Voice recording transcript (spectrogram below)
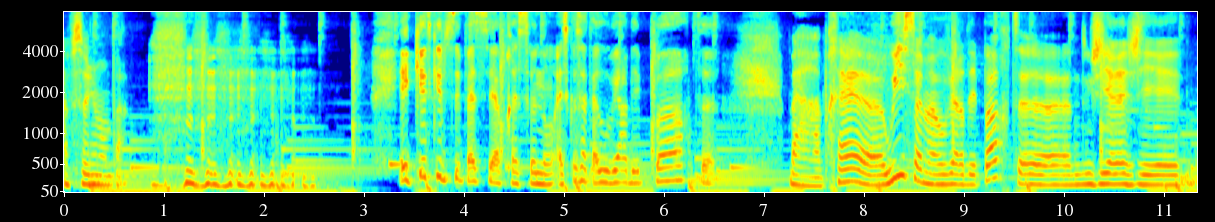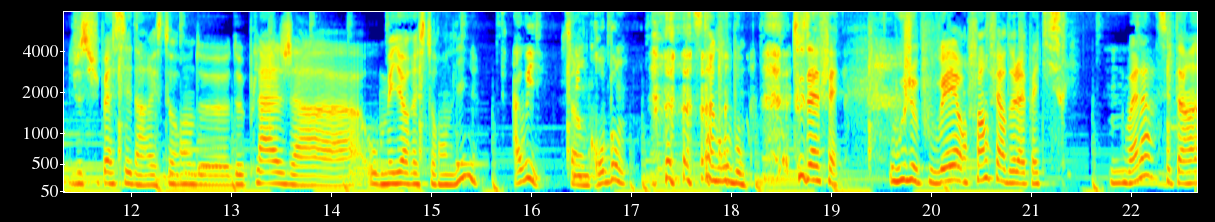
Absolument pas. Et qu'est-ce qu'il s'est passé après ce non Est-ce que ça t'a ouvert des portes? Bah après, euh, oui, ça m'a ouvert des portes. Euh, donc j'ai, j'ai, je suis passée d'un restaurant de, de plage à, au meilleur restaurant de l'île. Ah oui, c'est un gros bon. C'est un gros bon, tout à fait. Où je pouvais enfin faire de la pâtisserie. Voilà, c'est un,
